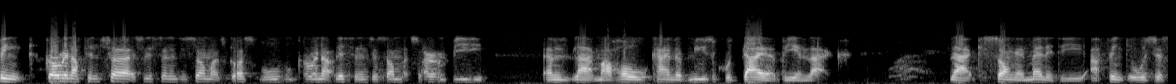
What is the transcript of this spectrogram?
think growing up in church, listening to so much gospel, growing up listening to so much R and B, and like my whole kind of musical diet being like like song and melody, I think it was just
